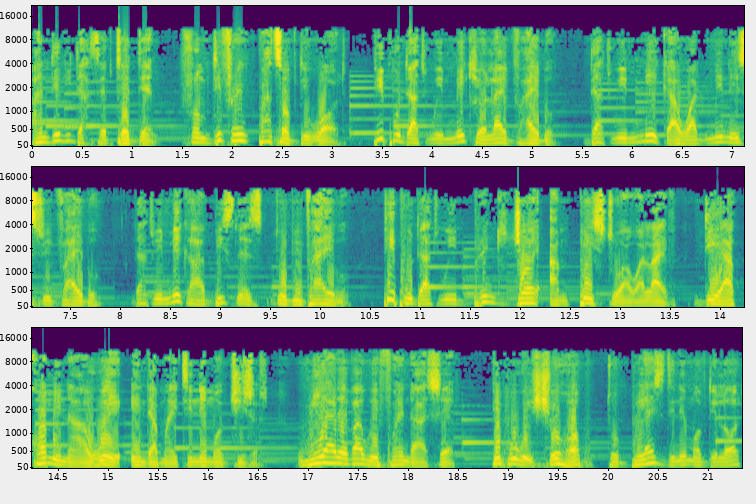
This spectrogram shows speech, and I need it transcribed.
and David accepted them from different parts of the world. People that will make your life viable, that will make our ministry viable, that will make our business to be viable. People that will bring joy and peace to our life. They are coming our way in the mighty name of Jesus. Wherever we find ourselves, people will show up to bless the name of the Lord,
